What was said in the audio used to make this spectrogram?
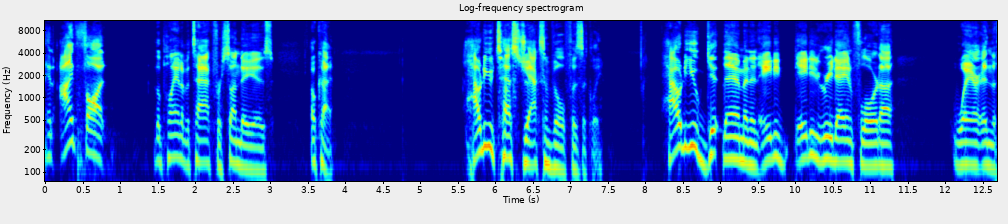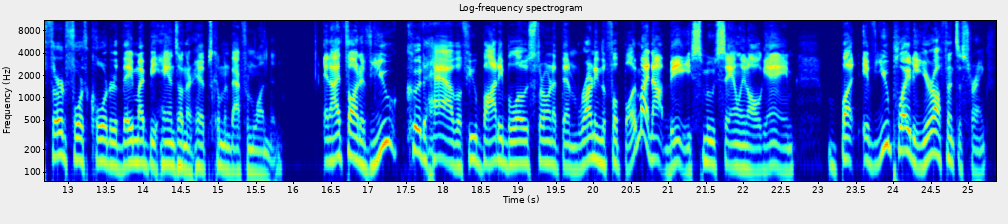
And I thought the plan of attack for Sunday is okay, how do you test Jacksonville physically? How do you get them in an 80, 80 degree day in Florida where in the third, fourth quarter, they might be hands on their hips coming back from London? And I thought if you could have a few body blows thrown at them running the football, it might not be smooth sailing all game, but if you play to your offensive strength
